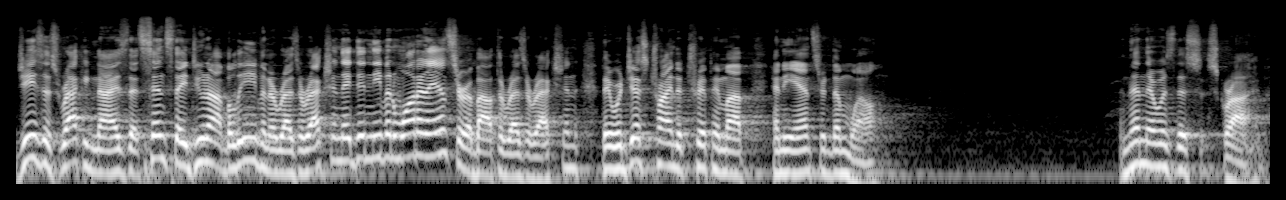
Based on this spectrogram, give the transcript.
Jesus recognized that since they do not believe in a resurrection, they didn't even want an answer about the resurrection. They were just trying to trip him up, and he answered them well. And then there was this scribe.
